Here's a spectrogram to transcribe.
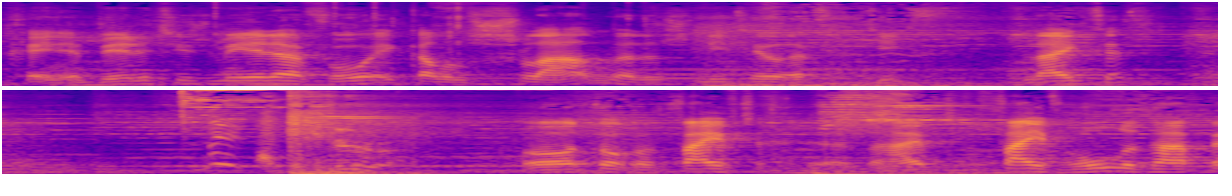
Geen abilities meer daarvoor. Ik kan hem slaan, maar dat is niet heel effectief. Lijkt het. Oh, toch een 50. Eh, maar hij heeft 500 HP.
